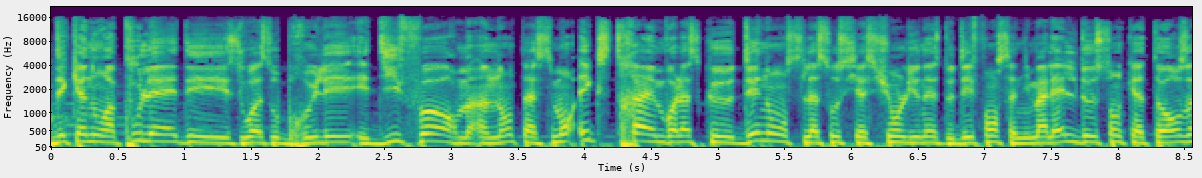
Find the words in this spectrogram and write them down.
Des canons à poulet, des oiseaux brûlés et difformes, un entassement extrême. Voilà ce que dénonce l'association lyonnaise de défense animale L214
